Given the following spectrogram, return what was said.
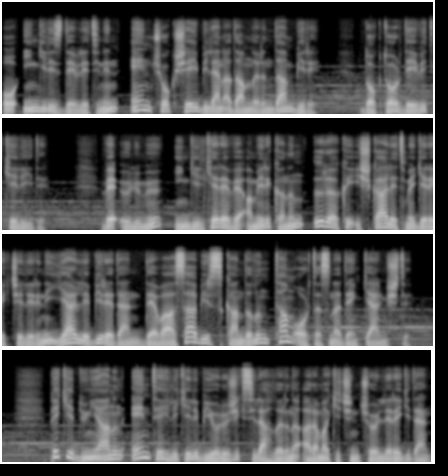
O İngiliz devletinin en çok şey bilen adamlarından biri. Doktor David Kelly'ydi. Ve ölümü İngiltere ve Amerika'nın Irak'ı işgal etme gerekçelerini yerle bir eden devasa bir skandalın tam ortasına denk gelmişti. Peki dünyanın en tehlikeli biyolojik silahlarını aramak için çöllere giden,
